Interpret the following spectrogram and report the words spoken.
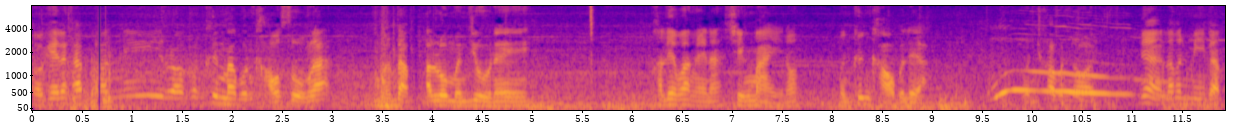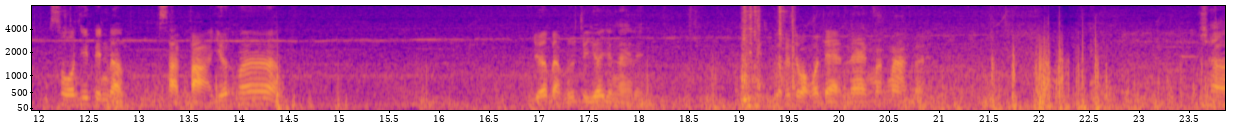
โอเคนะครับ ตอนนี้เราก็ขึ้นมาบนเขาสูงแล้ว เหมือนแบบอารมณ์เหมือนอยู่ในเขาเรียกว่าไงนะ เชียงใหม่เนาะเหมือนขึ้นเขาไปเลยอะ เหมือนเข้าบนดอยเนี่ยแล้วมันมีแบบโซนที่เป็นแบบสัตว์ป่าเยอะมาก เยอะแบบไม่รู้จะเยอะยังไงเลยแล้วก็จะบอกว่าแดดแรงมากๆเลยใช่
